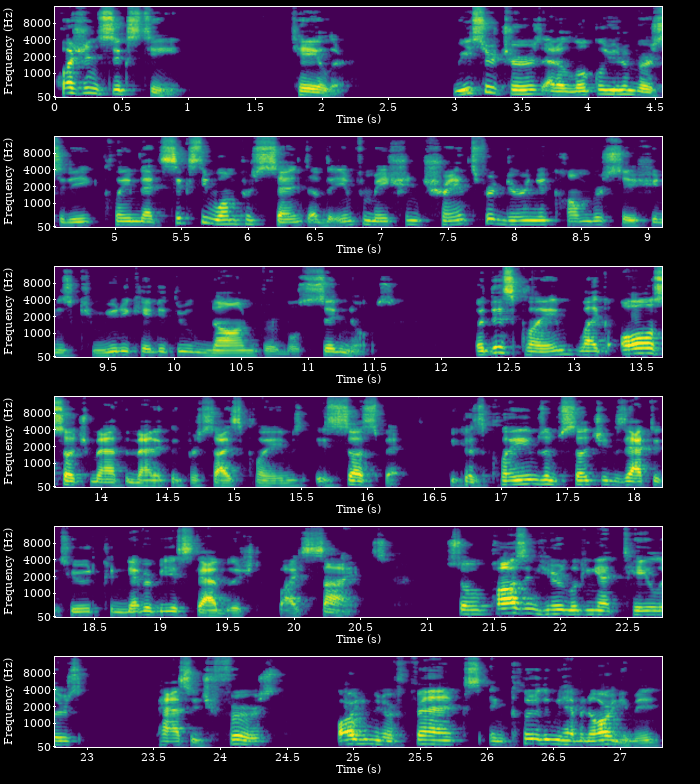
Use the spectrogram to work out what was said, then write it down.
Question 16. Taylor. Researchers at a local university claim that 61% of the information transferred during a conversation is communicated through nonverbal signals. But this claim, like all such mathematically precise claims, is suspect because claims of such exactitude can never be established by science. So, pausing here, looking at Taylor's passage first, argument or facts, and clearly we have an argument.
